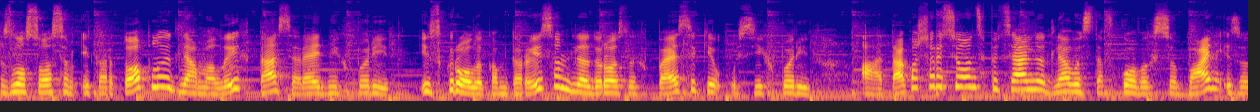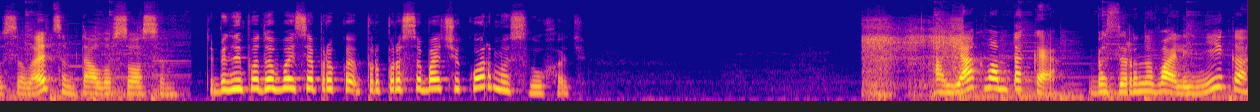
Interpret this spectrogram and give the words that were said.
З лососем і картоплею для малих та середніх порід. І з кроликом та рисом для дорослих песиків усіх порід, а також раціон спеціально для виставкових собань із оселедцем та лососем. Тобі не подобається про, про, про собачі корми слухати? А як вам таке? Беззернова лінійка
